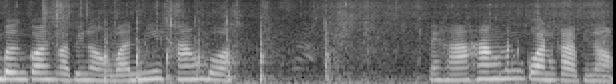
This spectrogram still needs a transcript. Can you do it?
เบิ่งก่อนค่ะพี่น้องวันนี้ห้างบัวไปหาห้างมันก่อนค่ะพี่น้อง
